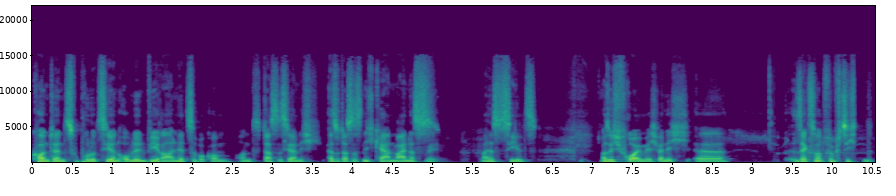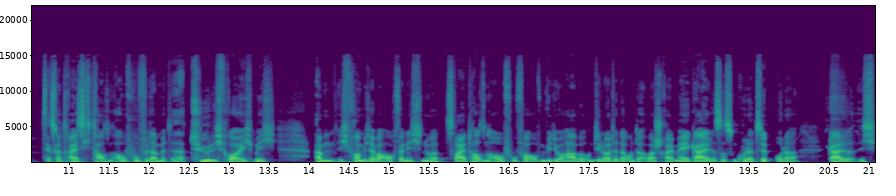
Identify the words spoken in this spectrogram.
Content zu produzieren, um den viralen Hit zu bekommen. Und das ist ja nicht, also das ist nicht Kern meines, Nee. meines Ziels. Also ich freue mich, wenn ich äh, 650, 630.000 Aufrufe damit, natürlich freue ich mich. Ähm, ich freue mich aber auch, wenn ich nur 2000 Aufrufe auf ein Video habe und die Leute darunter aber schreiben, hey geil, das ist ein cooler Tipp oder geil, ich,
